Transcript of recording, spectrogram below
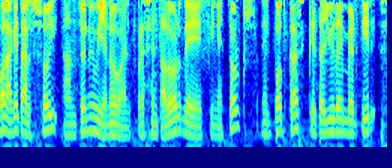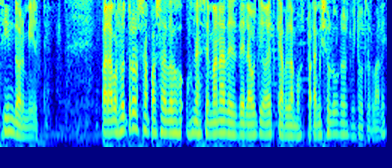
Hola, ¿qué tal? Soy Antonio Villanueva, el presentador de Finet Talks, el podcast que te ayuda a invertir sin dormirte. Para vosotros ha pasado una semana desde la última vez que hablamos, para mí solo unos minutos, ¿vale?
